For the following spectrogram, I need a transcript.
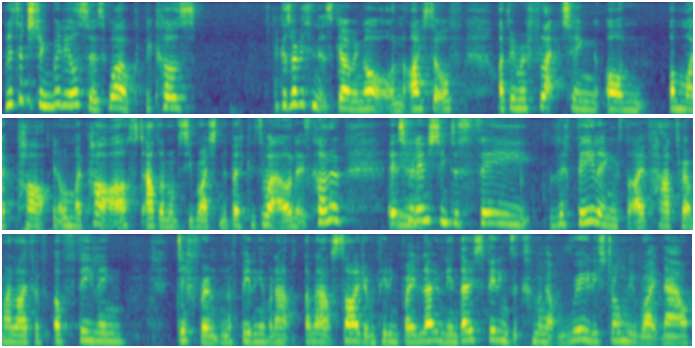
and it's interesting, really, also as well because because of everything that's going on, I sort of I've been reflecting on on my part, you know, on my past as I'm obviously writing the book as well, and it's kind of it's really interesting to see the feelings that I've had throughout my life of, of feeling different and a feeling of an out, of outsider and feeling very lonely and those feelings are coming up really strongly right now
